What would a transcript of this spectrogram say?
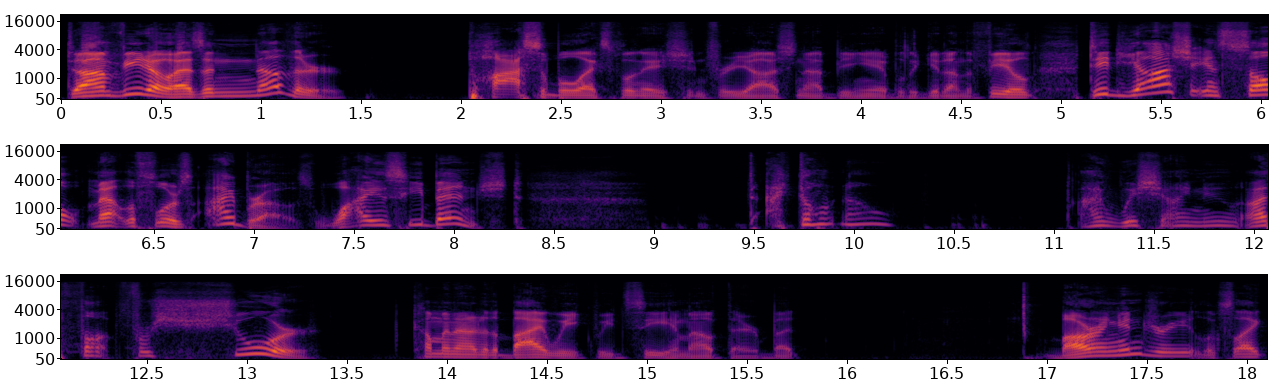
Don Vito has another possible explanation for Yash not being able to get on the field. Did Yash insult Matt LaFleur's eyebrows? Why is he benched? I don't know. I wish I knew. I thought for sure coming out of the bye week we'd see him out there, but barring injury, it looks like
